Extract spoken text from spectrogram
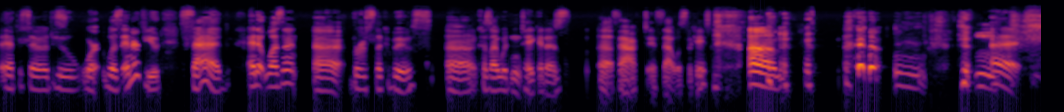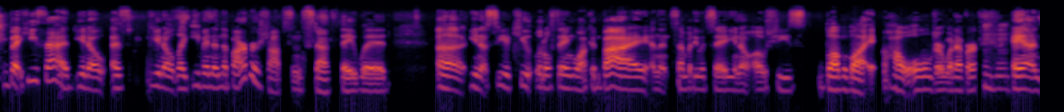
episode who were, was interviewed said and it wasn't uh bruce the caboose uh because i wouldn't take it as a fact if that was the case um mm, uh, but he said you know as you know like even in the barber shops and stuff they would uh you know see a cute little thing walking by and then somebody would say you know oh she's blah blah blah how old or whatever Mhm. and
